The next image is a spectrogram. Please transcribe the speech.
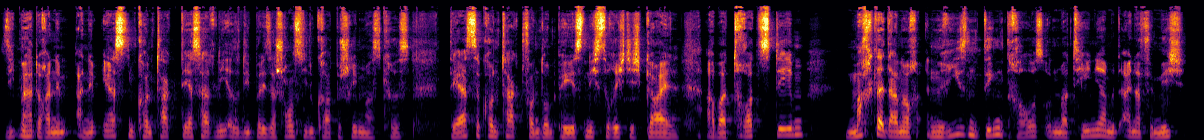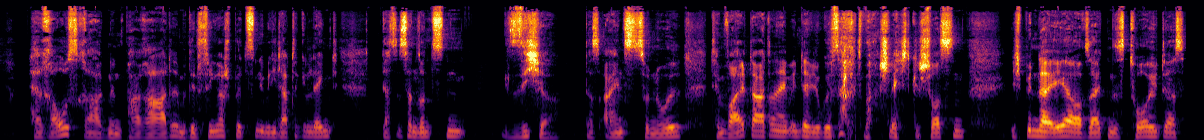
sieht man halt auch an dem, an dem ersten Kontakt, der ist halt nicht, also die, bei dieser Chance, die du gerade beschrieben hast, Chris, der erste Kontakt von Dompe ist nicht so richtig geil. Aber trotzdem macht er da noch ein riesen Ding draus und Martenia mit einer für mich herausragenden Parade mit den Fingerspitzen über die Latte gelenkt. Das ist ansonsten sicher das 1 zu 0. Tim Walter hat in einem Interview gesagt, war schlecht geschossen. Ich bin da eher auf Seiten des Torhüters.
